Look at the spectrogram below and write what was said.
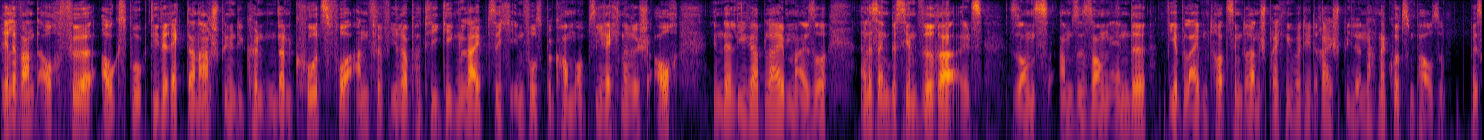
relevant auch für Augsburg, die direkt danach spielen. Die könnten dann kurz vor Anpfiff ihrer Partie gegen Leipzig Infos bekommen, ob sie rechnerisch auch in der Liga bleiben. Also alles ein bisschen wirrer als sonst am Saisonende. Wir bleiben trotzdem dran, sprechen über die drei Spiele nach einer kurzen Pause. Bis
